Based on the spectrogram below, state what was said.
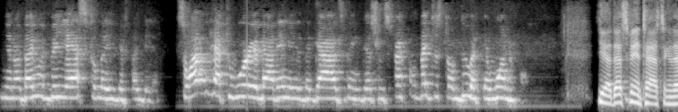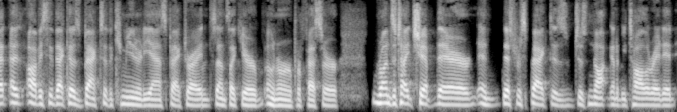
You know, they would be asked to leave if they did. So I don't have to worry about any of the guys being disrespectful. They just don't do it. They're wonderful. Yeah, that's fantastic. And that uh, obviously that goes back to the community aspect, right? It sounds like your owner or professor runs a tight ship there and disrespect is just not going to be tolerated.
